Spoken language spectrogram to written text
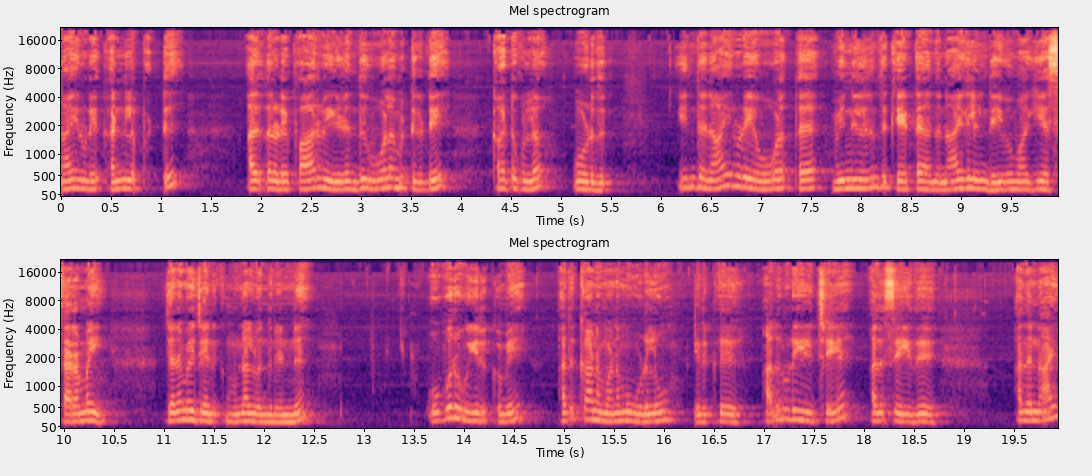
நாயினுடைய கண்ணில் பட்டு அது தன்னுடைய பார்வை இழந்து ஓலமிட்டுக்கிட்டே காட்டுக்குள்ளே ஓடுது. இந்த நாயினுடைய ஓலத்தை விண்ணிலிருந்து கேட்ட அந்த நாய்களின் தெய்வமாகிய சரமை ஜனமேஜயனுக்கு முன்னால் வந்து நின்று ஒவ்வொரு உயிருக்குமே அதுக்கான மனமும் உடலும் இருக்குது அதனுடைய இச்சையை அது செய்யுது அந்த நாய்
